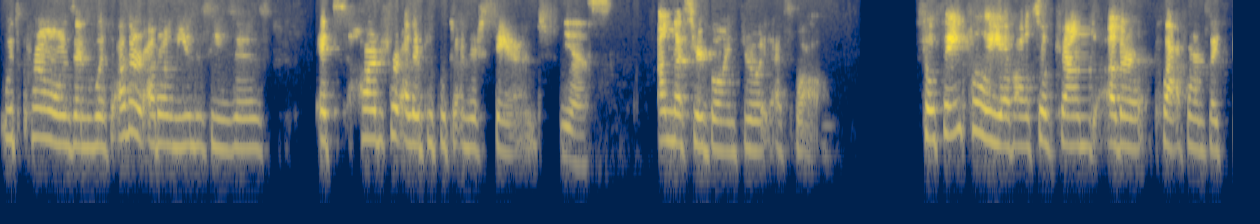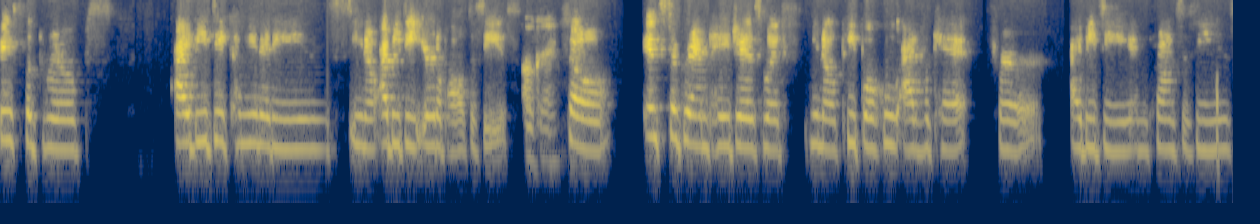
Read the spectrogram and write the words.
with Crohn's and with other autoimmune diseases, it's hard for other people to understand. Yes. Unless you're going through it as well. So thankfully, I've also found other platforms like Facebook groups, IBD communities, you know, IBD irritable bowel disease. Okay. So Instagram pages with, you know, people who advocate for IBD and Crohn's disease.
